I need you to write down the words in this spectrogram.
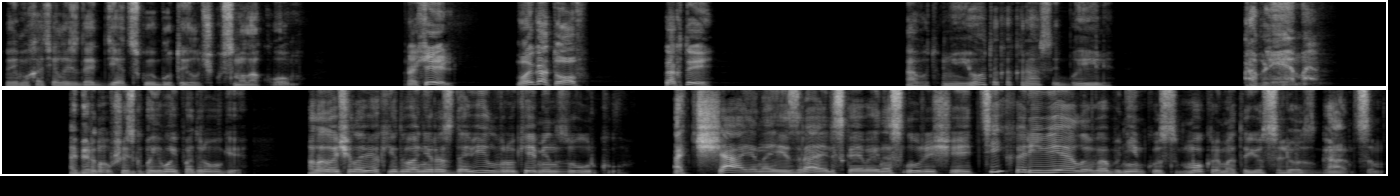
что ему хотелось дать детскую бутылочку с молоком. «Рахиль, мой готов! Как ты?» А вот у нее-то как раз и были проблемы. Обернувшись к боевой подруге, Молодой человек едва не раздавил в руке мензурку. Отчаянная израильская военнослужащая тихо ревела в обнимку с мокрым от ее слез Гансом.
